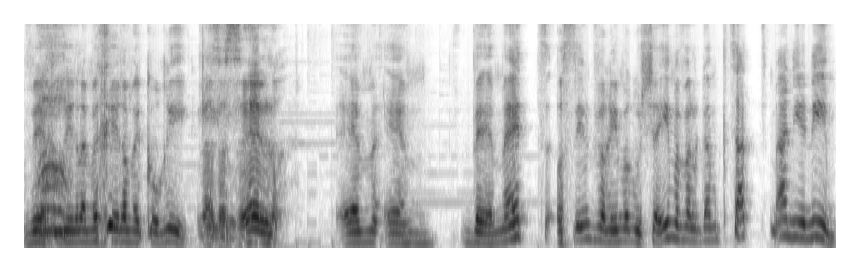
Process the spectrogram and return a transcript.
ויחזיר למחיר המקורי. כאילו. לעזאזל. הם, הם באמת עושים דברים מרושעים אבל גם קצת מעניינים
